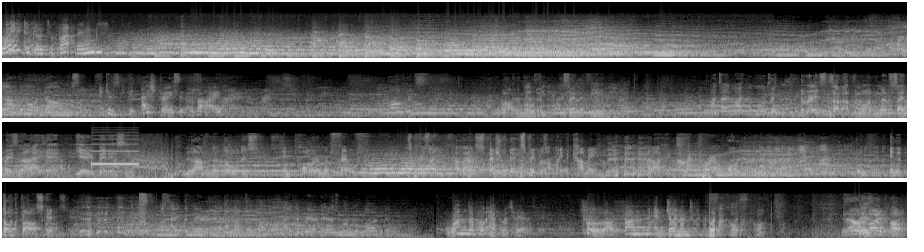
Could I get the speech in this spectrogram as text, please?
to go to Butlins. I love the Morden Arms because the ashtrays they provide marvellous. I like the Morden because they let me in. I don't like the Morden. The reasons I love the Morden are the same reason I hate it. You, Biddiss, you love and adore this emporium of filth. is because they allow special needs people like me to come in. And I can crap where I want. In the dog basket. I hate the beer in there. I love the pub, but I hate the beer in there. That's why I put lime in it. Wonderful atmosphere, full of fun, enjoyment. Fuck off. Come on. Get out of my pub.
